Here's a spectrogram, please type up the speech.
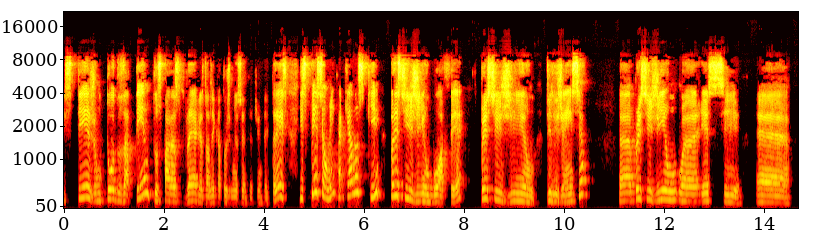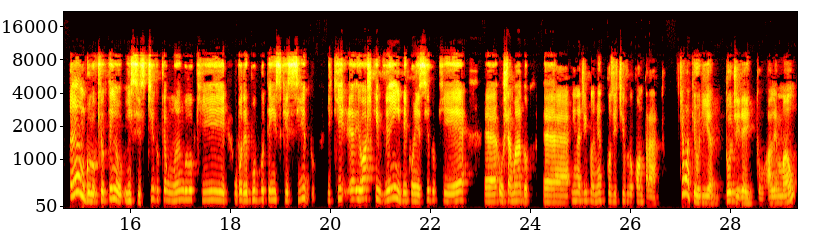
estejam todos atentos para as regras da Lei 14.133, especialmente aquelas que prestigiam boa-fé, prestigiam diligência, uh, prestigiam uh, esse uh, âgulo que eu tenho insistido, que é um ângulo que o poder público tem esquecido e que eu acho que vem reconhecido que é o chamado inadimplemento positivo do contrato que é uma teoria do direito alemão,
